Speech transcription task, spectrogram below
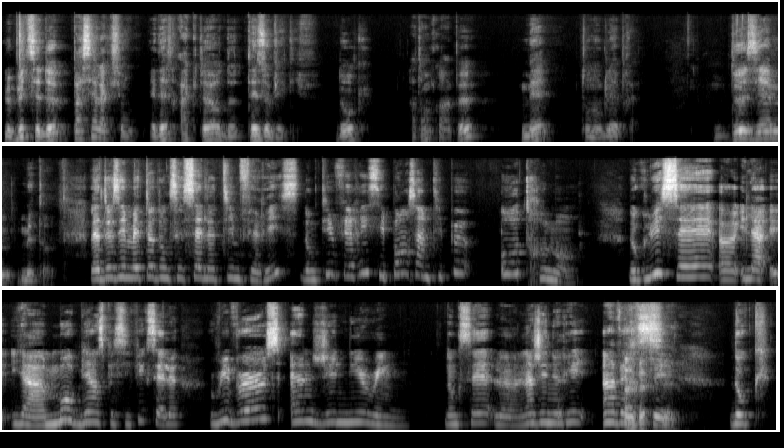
Le but c'est de passer à l'action et d'être acteur de tes objectifs. Donc attends encore un peu, mais ton onglet est prêt. Deuxième méthode. La deuxième méthode, donc, c'est celle de Tim Ferriss. Donc, Tim Ferriss, il pense un petit peu autrement. Donc, lui, c'est, euh, il, a, il a un mot bien spécifique, c'est le reverse engineering. Donc, c'est l'ingénierie inversée. Inversé. Donc,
